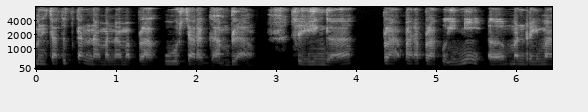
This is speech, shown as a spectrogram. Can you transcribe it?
mencatatkan nama-nama pelaku secara gamblang sehingga para pelaku ini eh, menerima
